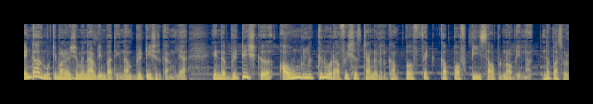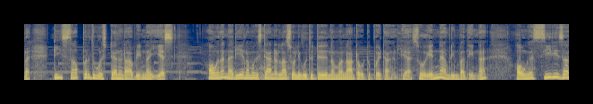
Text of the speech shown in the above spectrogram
ரெண்டாவது முக்கியமான விஷயம் என்ன அப்படின்னு பார்த்தீங்கன்னா பிரிட்டிஷ் இருக்காங்க இல்லையா? இந்த பிரிட்டிஷ்க்கு அவங்களுக்குன்னு ஒரு அஃபிஷியல் ஸ்டாண்டர்ட் இருக்கான் பர்ஃபெக்ட் கப் ஆஃப் டீ சாப்பிடணும் அப்படின்னா. என்னப்பா சொல்கிறேன் டீ சாப்பிட்றதுக்கு ஒரு ஸ்டாண்டர்டா அப்படின்னா எஸ் அவங்க தான் நிறைய நமக்கு ஸ்டாண்டர்ட்லாம் சொல்லி கொடுத்துட்டு நம்ம நாட்டை விட்டு போயிட்டாங்க இல்லையா? ஸோ என்ன அப்படின்னு பார்த்தீங்கன்னா அவங்க சீரியஸாக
